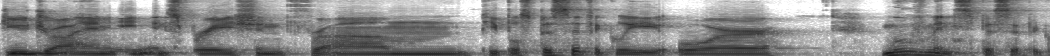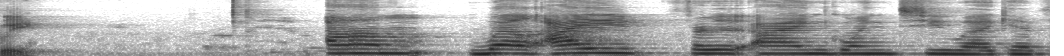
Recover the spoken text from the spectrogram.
do you mm-hmm. draw any inspiration from people specifically or movements specifically? Um, well, I for I'm going to uh, give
